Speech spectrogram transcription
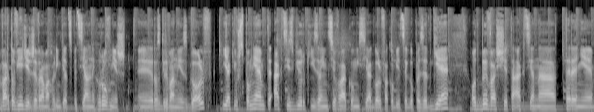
Warto wiedzieć, że w ramach olimpiad specjalnych również y, rozgrywany jest golf. Jak już wspomniałem, te akcje zbiórki zainicjowała Komisja Golfa Kobiecego PZG. Odbywa się ta akcja na terenie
